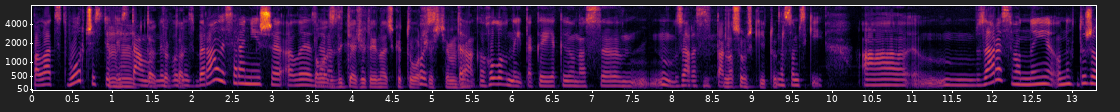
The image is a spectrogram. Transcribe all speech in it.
палац творчості, Мгм, десь там так, вони, так, вони так. збиралися раніше, але Палац зараз дитячої та юнацької творчості. Ось, так, головний такий, який у нас е, ну, зараз так На Сумській тут. на Сумській. А зараз вони у них дуже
